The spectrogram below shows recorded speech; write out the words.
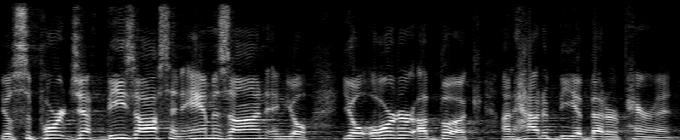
You'll support Jeff Bezos and Amazon, and you'll, you'll order a book on how to be a better parent.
